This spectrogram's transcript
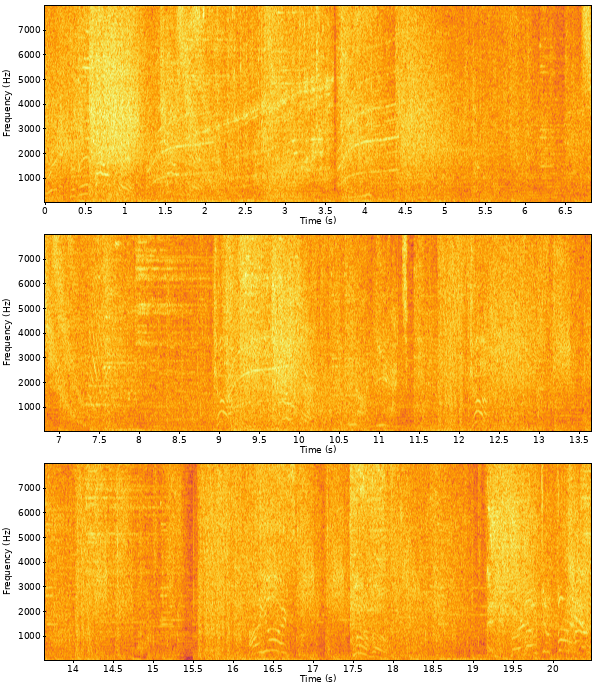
Ready for this? Counter! Cut! Not yet! Cut! All yours! Move Inferno Divider!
